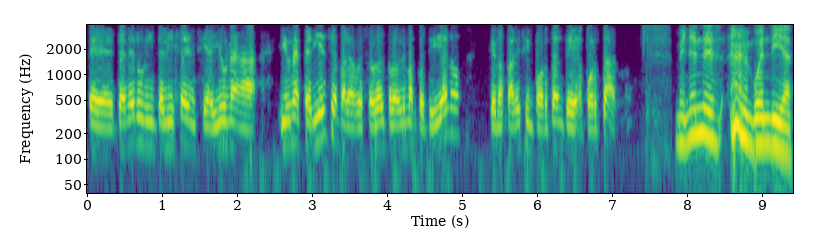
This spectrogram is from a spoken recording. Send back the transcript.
eh, tener una inteligencia y una y una experiencia para resolver problemas cotidianos que nos parece importante aportar. Menéndez, buen día.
